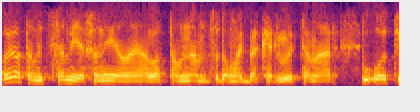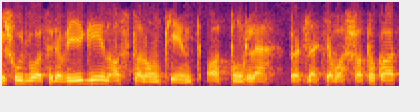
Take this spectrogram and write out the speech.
Olyat, amit személyesen én ajánlottam, nem tudom, hogy bekerült már. Ott is úgy volt, hogy a végén asztalonként adtunk le ötletjavaslatokat,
